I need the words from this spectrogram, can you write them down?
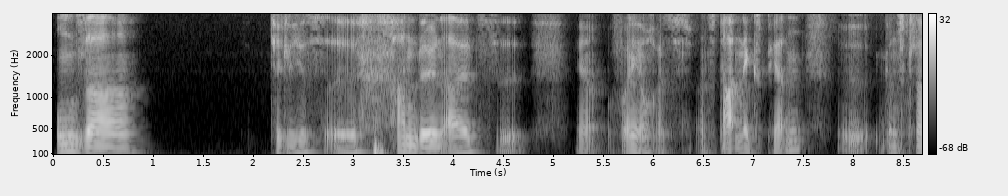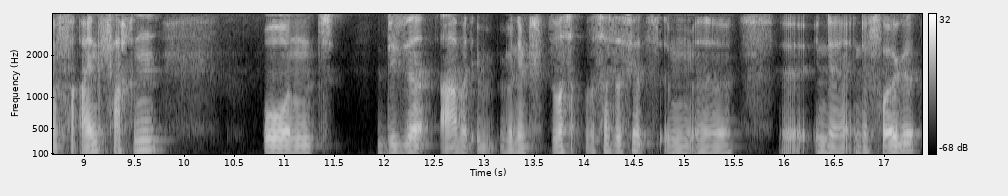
unser tägliches äh, Handeln als, äh, ja, vor allem auch als, als Datenexperten äh, ganz klar vereinfachen und diese Arbeit übernehmen. So, was, was heißt das jetzt im, äh, äh, in, der, in der Folge?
